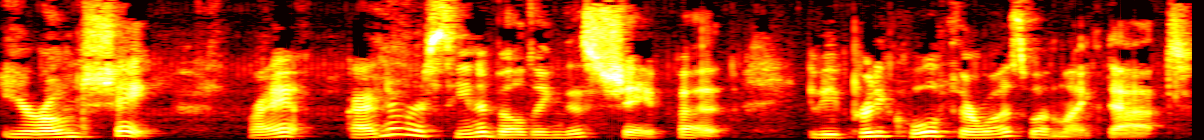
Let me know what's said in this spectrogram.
your own shape, right? I've never seen a building this shape, but it'd be pretty cool if there was one like that.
